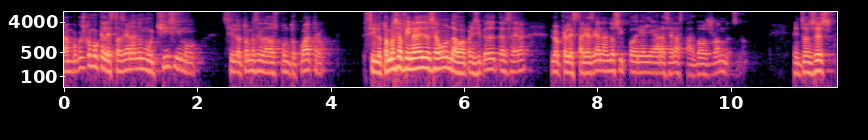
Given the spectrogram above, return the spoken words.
tampoco es como que le estás ganando muchísimo si lo tomas en la 2.4. Si lo tomas a finales de segunda o a principios de tercera, lo que le estarías ganando sí podría llegar a ser hasta dos rondas, ¿no? Entonces,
